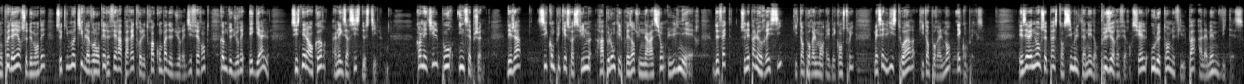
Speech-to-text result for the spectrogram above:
On peut d'ailleurs se demander ce qui motive la volonté de faire apparaître les trois combats de durée différentes comme de durée égale, si ce n'est là encore un exercice de style. Qu'en est-il pour Inception? Déjà, si compliqué soit ce film, rappelons qu'il présente une narration linéaire. De fait, ce n'est pas le récit qui temporellement est déconstruit, mais c'est l'histoire qui temporellement est complexe. Les événements se passent en simultané dans plusieurs référentiels où le temps ne file pas à la même vitesse.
